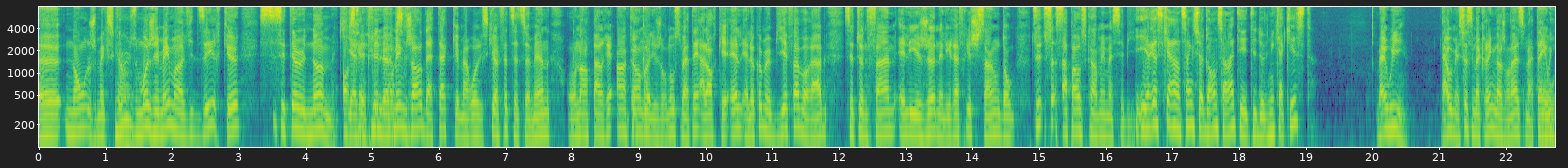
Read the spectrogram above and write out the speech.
Euh, non, je m'excuse. Moi, j'ai même envie de dire que si c'était un homme qui avait plus- fait le même serait- genre d'attaque que Marois Risky a fait cette semaine, on en parlerait encore dans les journaux ce matin, alors qu'elle, elle a comme un biais favorable. C'est une femme, elle est jeune, elle est rafraîchissante, donc tu sais, ça, ça passe quand même assez bien. Il reste 45 secondes. Ça a t'es devenu caquiste? Ben oui. Ah oui, mais ça, c'est ma chronique dans le journal ce matin. Ben oui.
